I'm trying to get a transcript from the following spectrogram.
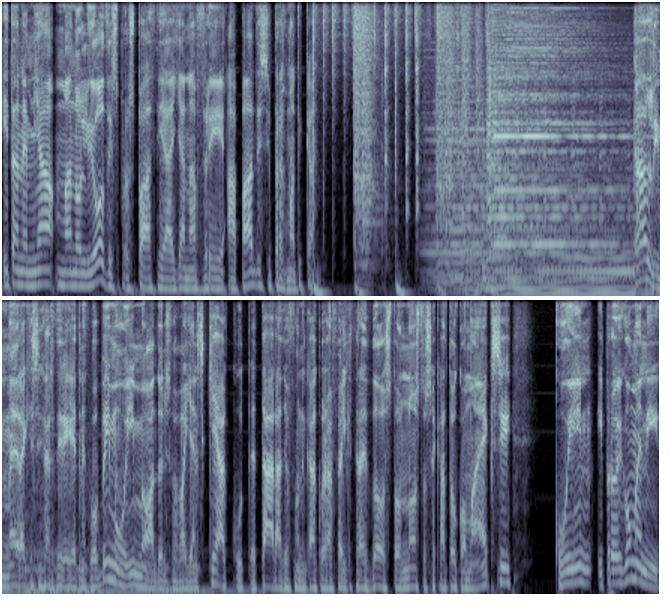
Ήταν μια μανολιώδης προσπάθεια για να βρει απάντηση πραγματικά. Καλημέρα και συγχαρητήρια για την εκπομπή μου. Είμαι ο Αντώνης Παπαγιάννης και ακούτε τα ραδιοφωνικά κουραφέλκυθρα εδώ στο Νόστος 100,6. Queen, η προηγούμενη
